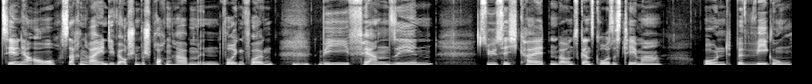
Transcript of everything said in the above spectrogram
zählen ja auch Sachen rein, die wir auch schon besprochen haben in vorigen Folgen, mhm. wie Fernsehen, Süßigkeiten, bei uns ganz großes Thema und Bewegung.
